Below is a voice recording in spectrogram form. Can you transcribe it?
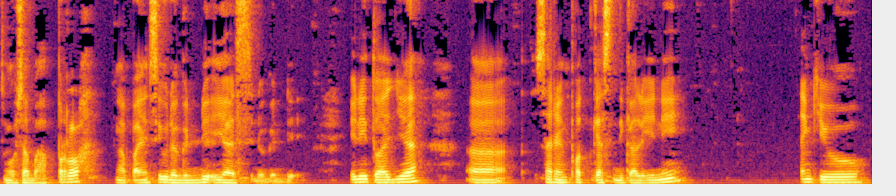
nggak usah baper lah ngapain sih? Udah gede. Ya yes, udah gede. Jadi itu aja uh, sharing podcast di kali ini. Thank you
